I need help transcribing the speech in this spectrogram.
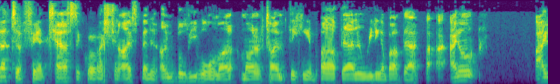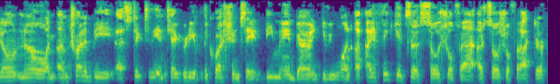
That's a fantastic question. I've spent an unbelievable amount, amount of time thinking about that and reading about that. I, I don't I don't know. I'm, I'm trying to be uh, stick to the integrity of the question. Say the main barrier and give you one. I, I think it's a social fa- a social factor.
